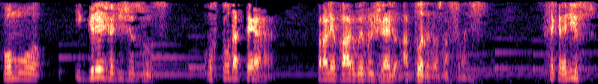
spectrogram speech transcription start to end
como igreja de Jesus por toda a terra para levar o Evangelho a todas as nações. Você crê nisso?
